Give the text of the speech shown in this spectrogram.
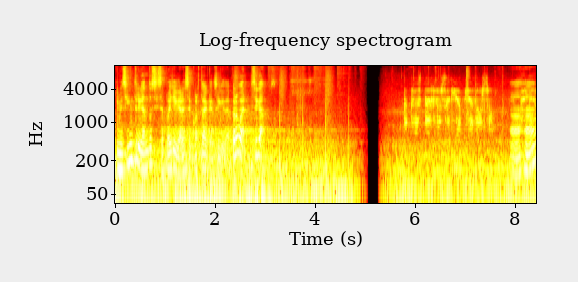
Y me sigue intrigando si se puede llegar a ese cuarto de acá enseguida. Pero bueno, sigamos. Aplastarlo sería piadoso. Ajá.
